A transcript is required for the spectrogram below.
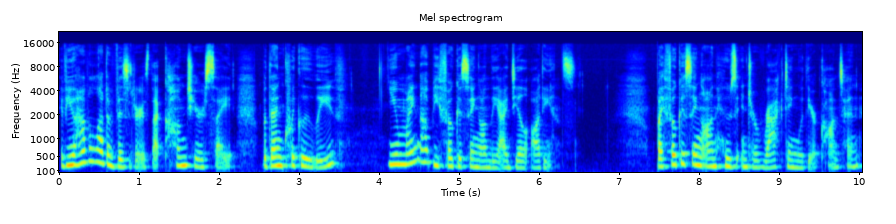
If you have a lot of visitors that come to your site but then quickly leave, you might not be focusing on the ideal audience. By focusing on who's interacting with your content,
